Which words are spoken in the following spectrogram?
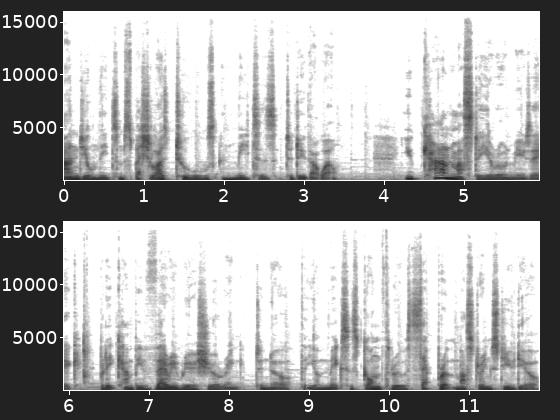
And you'll need some specialised tools and meters to do that well. You can master your own music, but it can be very reassuring to know that your mix has gone through a separate mastering studio,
